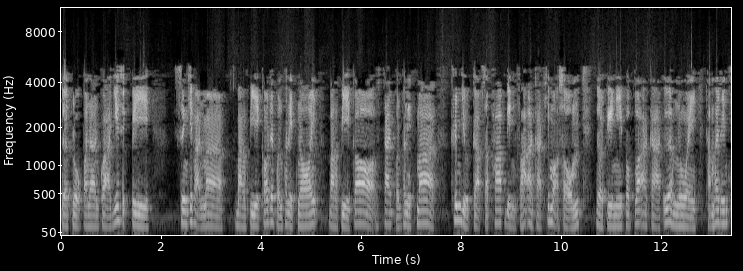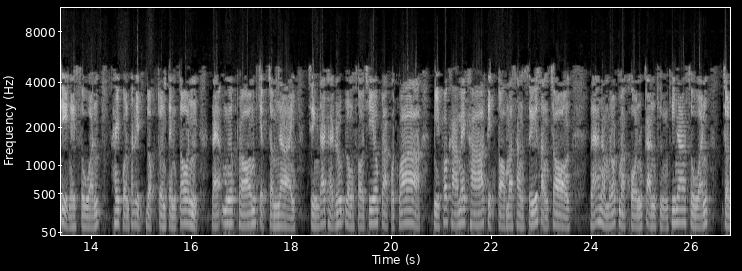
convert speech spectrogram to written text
โดยปลูกมานานกว่า 20 ปี ซึ่งที่ผ่านมาบางปีก็ได้ผลผลิตน้อย บางปีก็ได้ผลผลิตมาก ขึ้นอยู่กับสภาพดินฟ้าอากาศที่เหมาะสม โดยปีนี้พบว่าอากาศเอื้ออำนวยทำให้ลิ้นจี่ในสวน ให้ผลผลิตดกจนเต็มต้น และเมื่อพร้อมเก็บจำหน่าย จึงได้ถ่ายรูปลงโซเชียลปรากฏว่า มีพ่อค้าแม่ค้าติดต่อมาสั่งซื้อสั่งจอง และนำรถมาขนกันถึงที่หน้าสวน จน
